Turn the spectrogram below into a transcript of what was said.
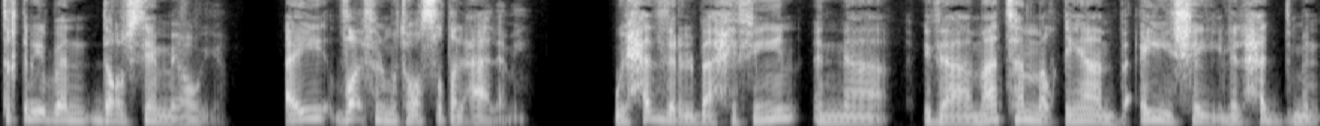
تقريبا درجتين مئوية أي ضعف المتوسط العالمي. ويحذر الباحثين أن إذا ما تم القيام بأي شيء للحد من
